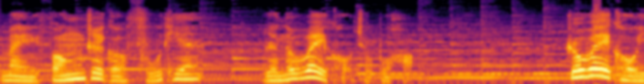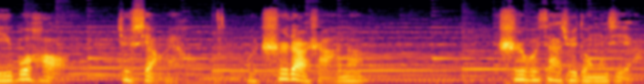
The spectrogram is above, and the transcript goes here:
每逢这个伏天，人的胃口就不好。这胃口一不好，就想呀，我吃点啥呢？吃不下去东西啊，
